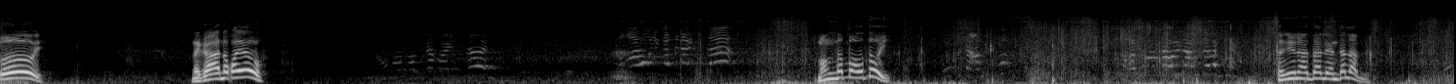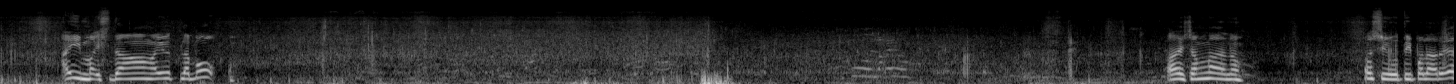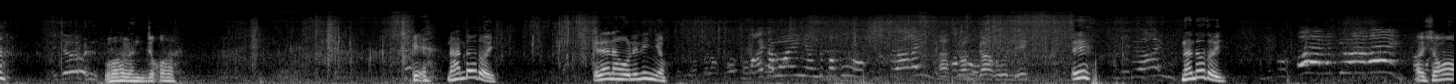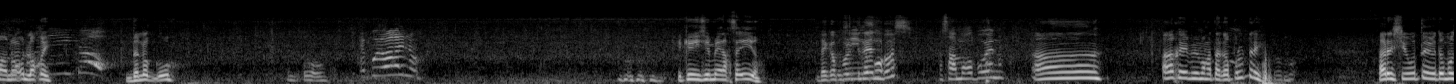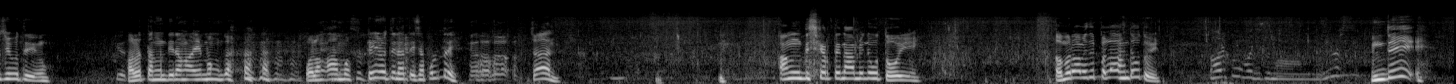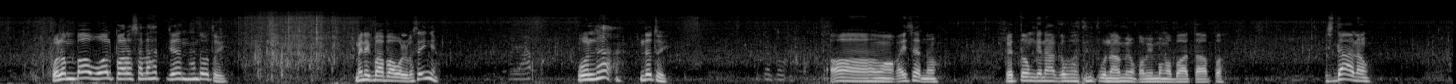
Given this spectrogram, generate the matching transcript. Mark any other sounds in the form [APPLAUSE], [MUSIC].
Uy! Nagaano kayo? Mangga ba utoy? Saan nyo nadali ang dalag? Ay, maisda nga ngayon at labo. Ay, siyang nga ano. Oh, si Uti pala rin ah. Walang joke ah. Okay, nahan daw toy. Kailan nahuli ninyo? Makita mo ngayon yan, doon pa po. Duplakin. Aswang gahuli. Eh, nahan daw toy. Oh! Ay, siya nga, ano, ang laki. Dalag oh. Eh, buyakin no. [LAUGHS] Ikaw yung simenak sa iyo. Daga full trend, boss. Kasama ko po yan. Ah, okay, may mga taga poultry. Ari si Utoy, ito mo si Utoy. Oh. Halatang hindi na nga ay mangga. [LAUGHS] Walang amos. Kayo Utoy natin sa poultry. Saan? Ang diskarte namin Utoy. Ah, marami din pala ang daw Utoy. Sorry po ba dito na? Hindi. Walang bawal para sa lahat dyan. Handa Utoy. May nagbabawal ba sa inyo? Wala. Wala. Handa Utoy. Ito po. Ah, mga kaisan, no? Ganito ang ginagawa din po namin nung kami mga bata pa. Isda, no?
